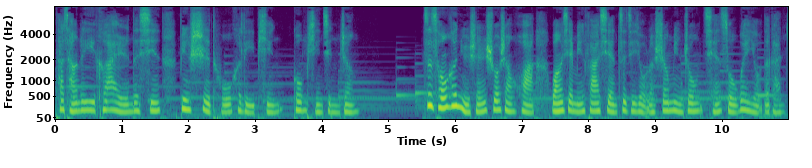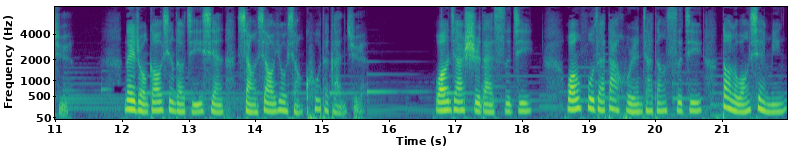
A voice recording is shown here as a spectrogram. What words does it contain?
他藏着一颗爱人的心，并试图和李平公平竞争。自从和女神说上话，王献民发现自己有了生命中前所未有的感觉，那种高兴到极限、想笑又想哭的感觉。王家世代司机，王父在大户人家当司机，到了王献民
